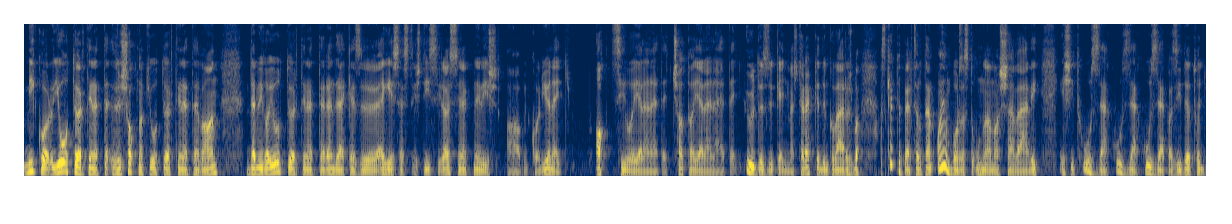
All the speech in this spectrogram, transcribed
mikor jó története, soknak jó története van, de még a jó történettel rendelkező egész estés DC rajzfilmeknél is, amikor jön egy akciójelenet, egy csata jelenet, egy üldözzük egymást, repkedünk a városba, az kettő perc után olyan borzasztó unalmassá válik, és itt húzzák, húzzák, húzzák az időt, hogy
